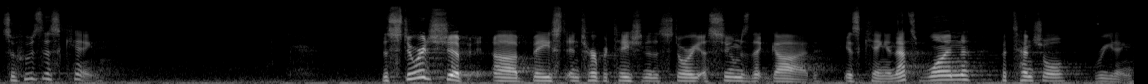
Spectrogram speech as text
So, who's this king? The stewardship uh, based interpretation of the story assumes that God is king, and that's one potential reading.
